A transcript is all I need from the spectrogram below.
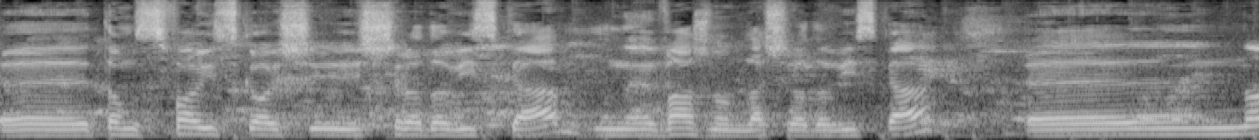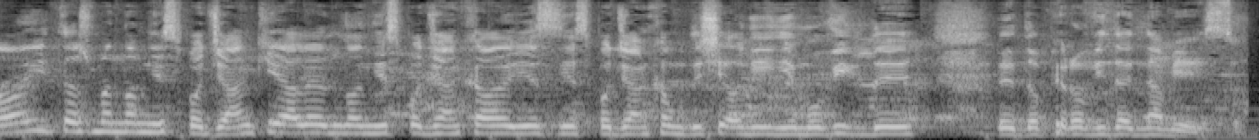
e, tą swojskość e, środowiska, ważną dla środowiska. E, No i też będą niespodzianki, ale no niespodzianka jest niespodzianką, gdy się o niej nie mówi, gdy dopiero widać na miejscu.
